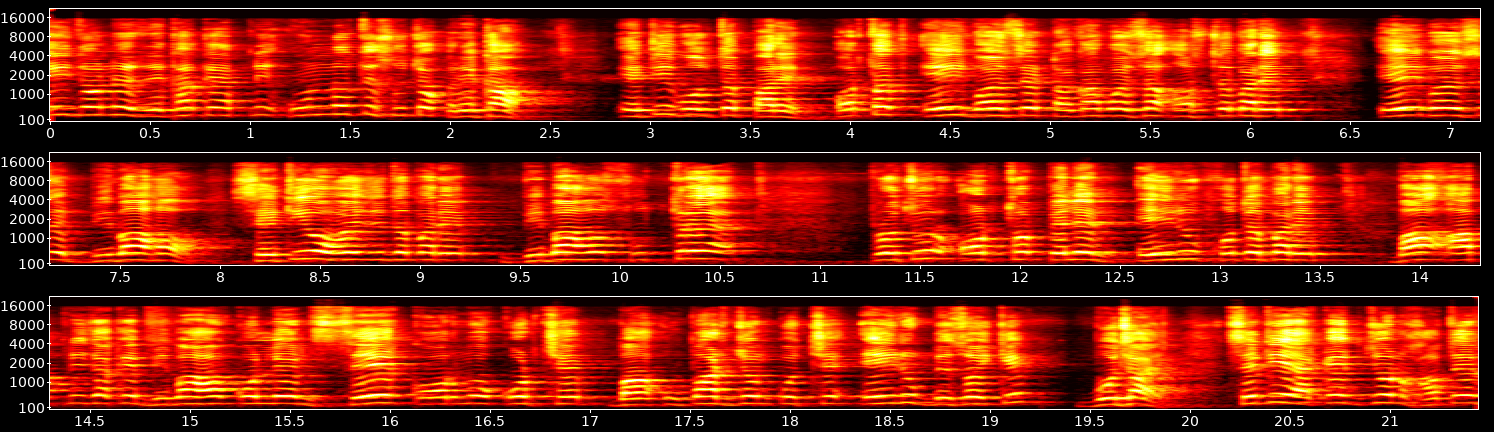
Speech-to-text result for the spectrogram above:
এই ধরনের রেখাকে আপনি উন্নতি সূচক রেখা এটি বলতে পারেন। অর্থাৎ এই বয়সে টাকা পয়সা আসতে পারে, এই বয়সে বিবাহ সেটিও হয়ে যেতে পারে, বিবাহ সূত্রে প্রচুর অর্থ পেলেন, এইরূপ হতে পারে, বা আপনি যাকে বিবাহ করলেন, সে কর্ম করছে বা উপার্জন করছে, এইরূপ বিষয়কে বোঝায়। সেটি এক একজন হাতের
